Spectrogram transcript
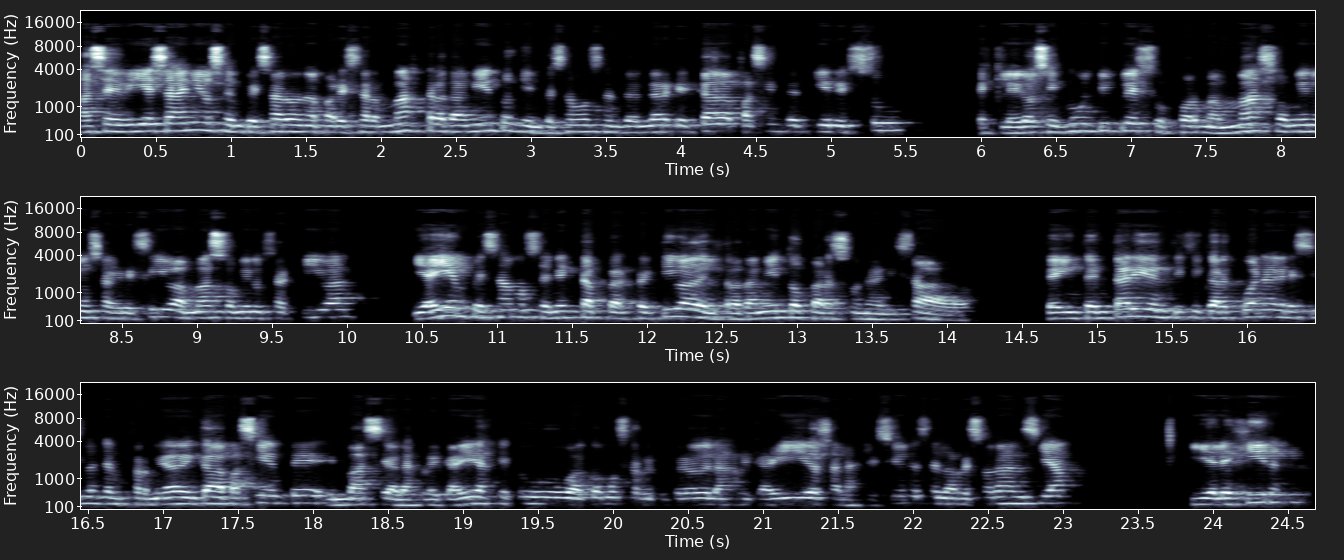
Hace 10 años empezaron a aparecer más tratamientos y empezamos a entender que cada paciente tiene su esclerosis múltiple, su forma más o menos agresiva, más o menos activa, y ahí empezamos en esta perspectiva del tratamiento personalizado. de intentar identificar cuán agresiva es la enfermedad en cada paciente en base a las recaídas que tuvo, a cómo se recuperó de las recaídas, a las lesiones en la resonancia y elegir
